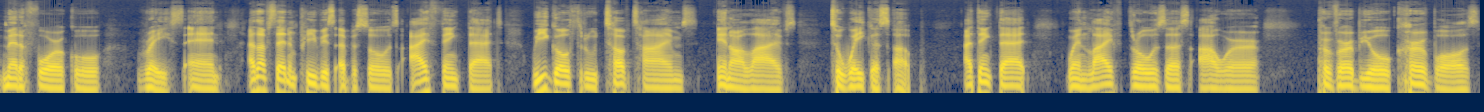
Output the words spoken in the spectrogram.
metaphorical race. And as I've said in previous episodes, I think that we go through tough times in our lives to wake us up. I think that when life throws us our proverbial curveballs,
